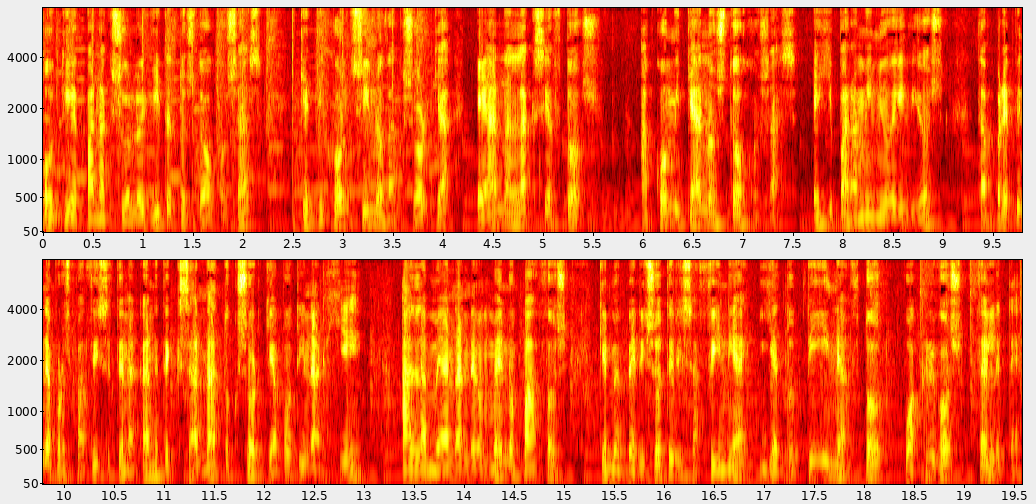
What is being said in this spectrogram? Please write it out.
ότι επαναξιολογείτε το στόχο σας και τυχόν σύνοδα ξόρκια εάν αλλάξει αυτός. Ακόμη και αν ο στόχος σας έχει παραμείνει ο ίδιος, θα πρέπει να προσπαθήσετε να κάνετε ξανά το ξόρκι από την αρχή, αλλά με ανανεωμένο πάθος και με περισσότερη σαφήνεια για το τι είναι αυτό που ακριβώς θέλετε.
